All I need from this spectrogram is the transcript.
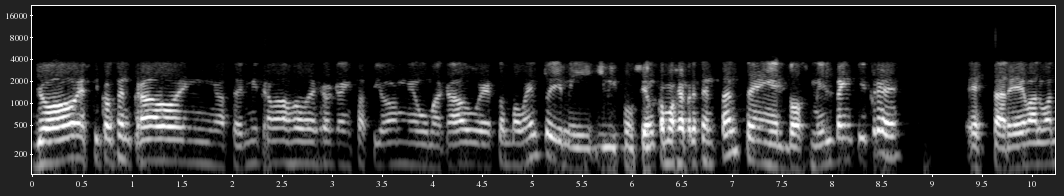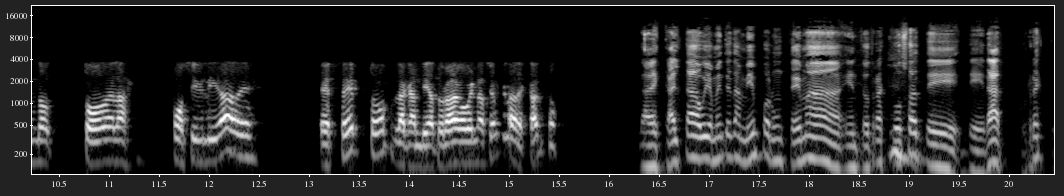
Yo estoy concentrado en hacer mi trabajo de reorganización en Humacao en estos momentos y mi, y mi función como representante en el 2023 estaré evaluando todas las posibilidades, excepto la candidatura a la gobernación que la descarto. La descarta obviamente también por un tema, entre otras cosas, de, de edad, ¿correcto?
